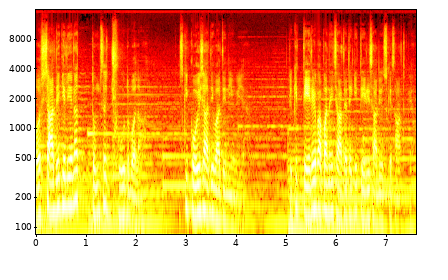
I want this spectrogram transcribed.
और शादी के लिए ना तुमसे झूठ बोला। उसकी कोई शादी वादी नहीं हुई है। क्योंकि तेरे पापा नहीं चाहते थे कि तेरी शादी उसके साथ में हो।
